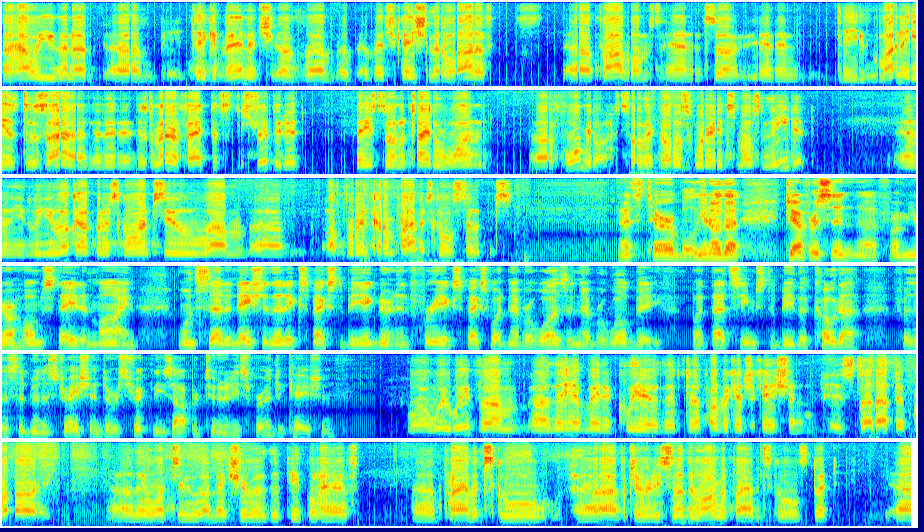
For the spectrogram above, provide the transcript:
Uh, how are you going to um, take advantage of, um, of, of, education? There are a lot of problems, and so and, and, the money is designed, and it, as a matter of fact, it's distributed based on a Title One uh, formula, so that goes where it's most needed. And you, you look up, and it's going to um, uh, upper income private school students. That's terrible. You know, the Jefferson uh, from your home state and mine once said, "A nation that expects to be ignorant and free expects what never was and never will be." But that seems to be the coda for this administration to restrict these opportunities for education. Well, we, have um, uh, they have made it clear that uh, public education is uh, not their priority. Uh, they want to uh, make sure that people have private school opportunities. Nothing wrong with private schools, but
